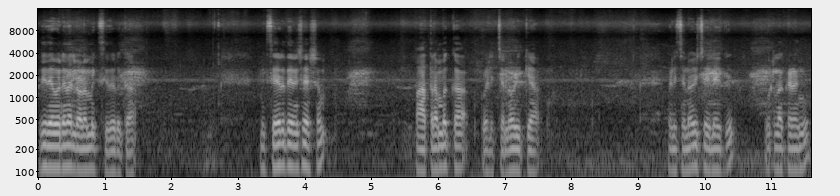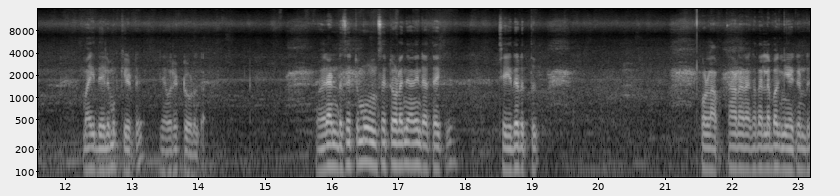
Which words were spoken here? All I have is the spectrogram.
ഇത് ഇതേപോലെ നല്ലോണം മിക്സ് ചെയ്തെടുക്കുക. മിക്സ് ചെയ്തെടുത്തതിന് ശേഷം പാത്രം വെക്കുക വെളിച്ചെണ്ണ ഒഴിക്കുക. വെളിച്ചെണ്ണ ഒഴിച്ചതിലേക്ക് ഉരുളക്കിഴങ്ങ് മൈദയിൽ മുക്കിയിട്ട് ഇതേപോലെ ഇട്ട് കൊടുക്കുക. രണ്ട് സെറ്റ് മൂന്ന് സെറ്റോളം ഞാൻ ഇതിന്റെ അകത്തേക്ക് ചെയ്തെടുത്ത് കൊള്ളാം. കാണാനൊക്കെ നല്ല ഭംഗിയൊക്കെ ഉണ്ട്.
